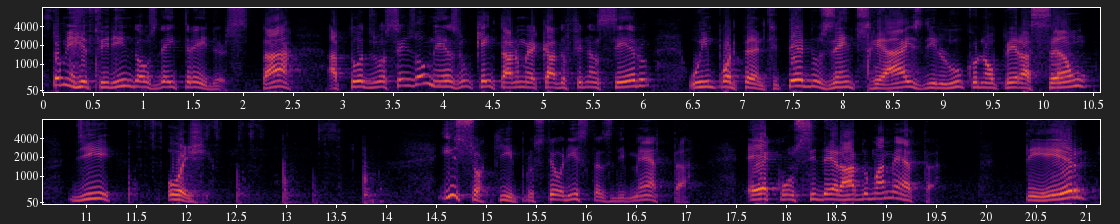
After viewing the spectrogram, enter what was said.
Estou me referindo aos day traders, tá? A todos vocês, ou mesmo quem está no mercado financeiro, o importante, ter 200 reais de lucro na operação de hoje. Isso aqui, para os teoristas de meta, é considerado uma meta. Ter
